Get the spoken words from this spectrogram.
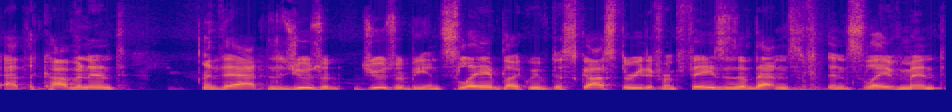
at the covenant that the Jews would Jews would be enslaved, like we've discussed, three different phases of that enslavement.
